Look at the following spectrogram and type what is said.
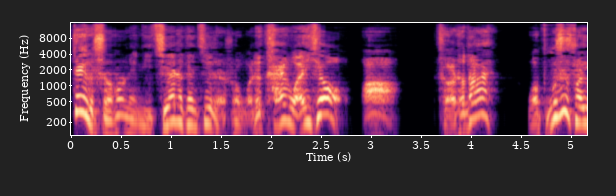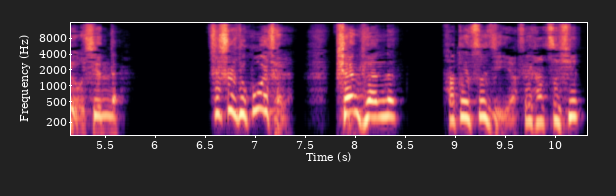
这个时候呢，你接着跟记者说：“我这开个玩笑啊，扯扯淡，我不是说有心的。”这事就过去了。偏偏呢，他对自己也非常自信，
